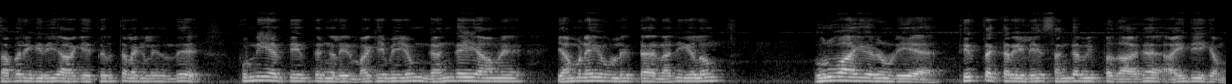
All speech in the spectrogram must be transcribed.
சபரிகிரி ஆகிய திருத்தலங்களிலிருந்து புண்ணிய தீர்த்தங்களின் மகிமையும் கங்கை யமுனை உள்ளிட்ட நதிகளும் குருவாயூரனுடைய தீர்த்தக்கரையிலே சங்கமிப்பதாக ஐதீகம்.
